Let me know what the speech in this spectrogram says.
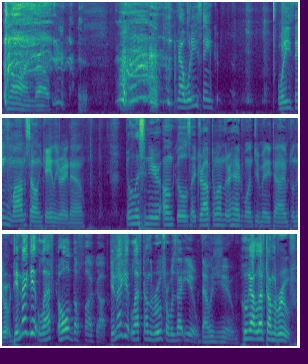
Gone, bro. Now, what do you think? What do you think mom's telling Kaylee right now? Don't listen to your uncles. I dropped them on their head one too many times when they were. Didn't I get left? Hold the fuck up. Didn't I get left on the roof, or was that you? That was you. Who got left on the roof?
